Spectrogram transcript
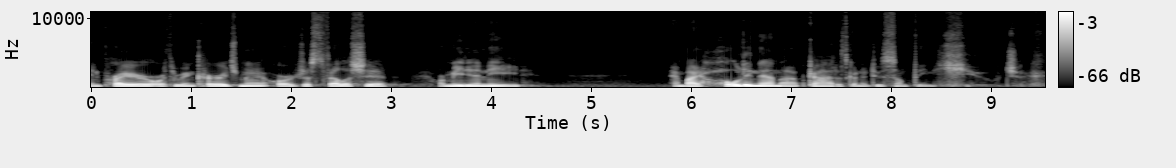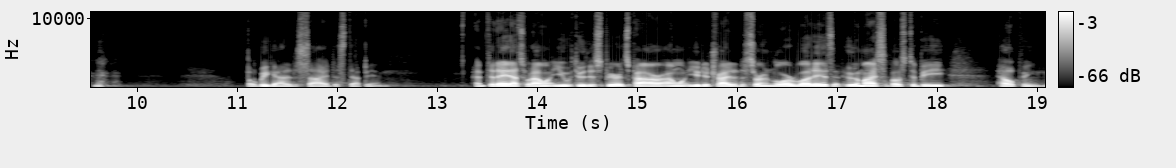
in prayer or through encouragement or just fellowship or meeting a need. And by holding them up, God is going to do something huge. but we got to decide to step in. And today, that's what I want you, through the Spirit's power, I want you to try to discern Lord, what is it? Who am I supposed to be helping?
